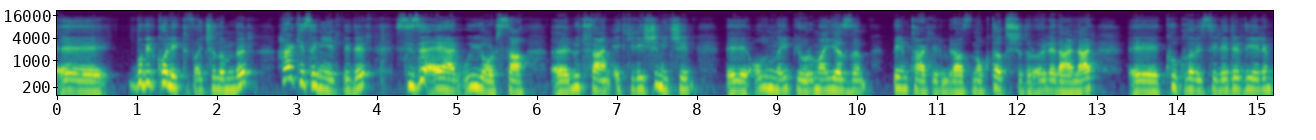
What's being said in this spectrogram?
Ee, bu bir kolektif açılımdır. Herkese niyetlidir. Size eğer uyuyorsa e, lütfen etkileşim için e, olumlayıp yoruma yazın. Benim tarihlerim biraz nokta atışıdır öyle derler. E, kul kula vesiledir diyelim.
